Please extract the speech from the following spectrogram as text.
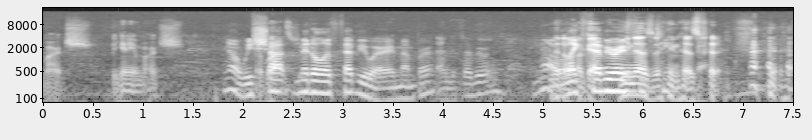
March, beginning of March. No, we Of shot last year. middle of February. Remember? End of February? No, Middle, like okay. February. He knows. He knows better.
